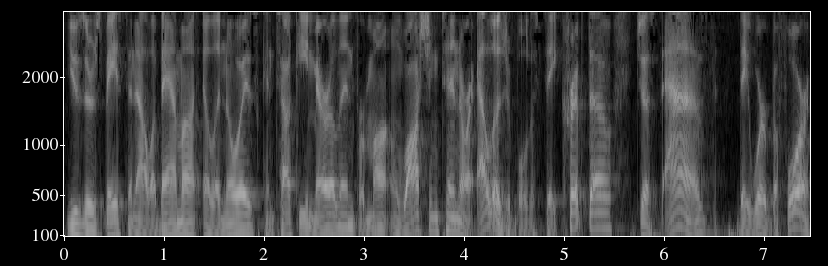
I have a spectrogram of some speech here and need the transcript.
Users based in Alabama, Illinois, Kentucky, Maryland, Vermont, and Washington are eligible to stake crypto, just as they were before.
